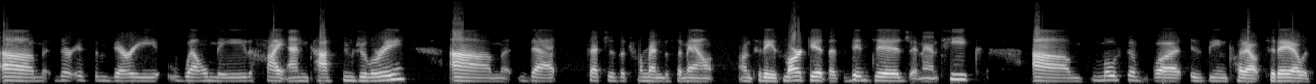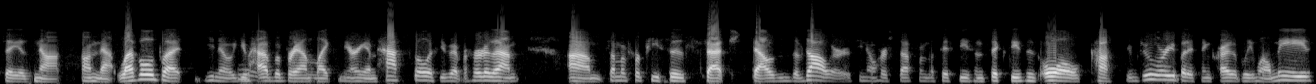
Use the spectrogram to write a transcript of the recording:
Um, there is some very well-made, high-end costume jewelry um, that fetches a tremendous amount on today's market. That's vintage and antique. Um, most of what is being put out today, I would say, is not on that level. But you know, you mm-hmm. have a brand like Miriam Haskell, if you've ever heard of them. Um, some of her pieces fetch thousands of dollars. You know, her stuff from the 50s and 60s is all costume jewelry, but it's incredibly well made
